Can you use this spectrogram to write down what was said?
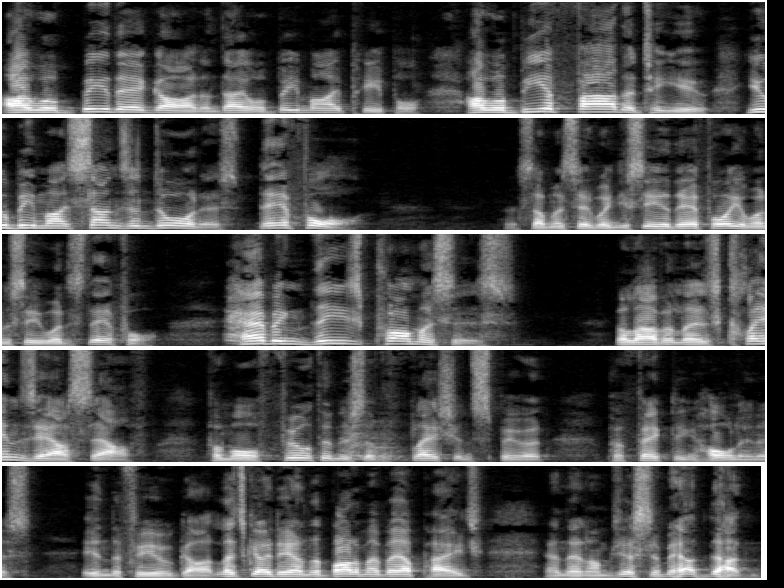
I will be their God, and they will be my people. I will be a father to you. You'll be my sons and daughters. Therefore, someone said, when you see a therefore, you want to see what it's there for. Having these promises, beloved, let us cleanse ourselves from all filthiness of the flesh and spirit, perfecting holiness in the fear of God. Let's go down to the bottom of our page, and then I'm just about done.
